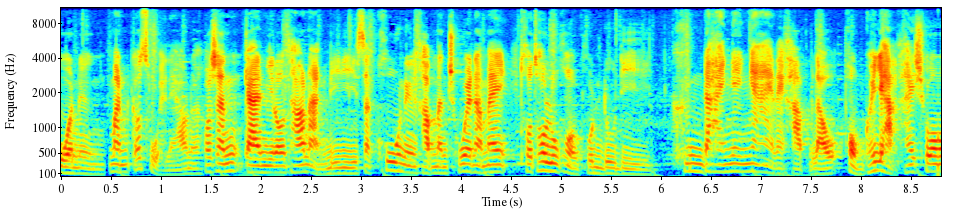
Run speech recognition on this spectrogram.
ตัวหนึ่งมันก็สวยแล้วเนะเพราะฉะนั้นการมีรองเท้าหนังดีๆ สักคู่หนึ่งครับ มันช่วยทำให้ total look ของคุณดูดี ขึ้นได้ง่ายๆเลยครับ แล้วผมก็อยากให้ช่วง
